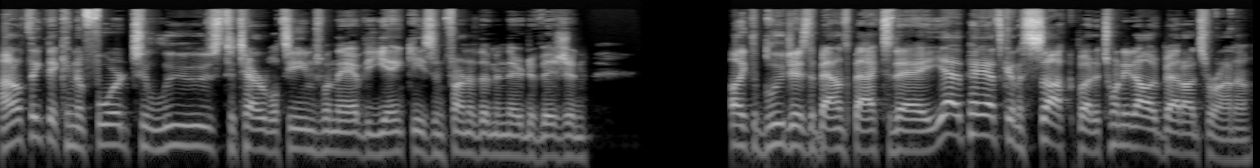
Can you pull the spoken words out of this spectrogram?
I don't think they can afford to lose to terrible teams when they have the Yankees in front of them in their division. I like the Blue Jays to bounce back today. Yeah, the payout's going to suck, but a $20 bet on Toronto.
